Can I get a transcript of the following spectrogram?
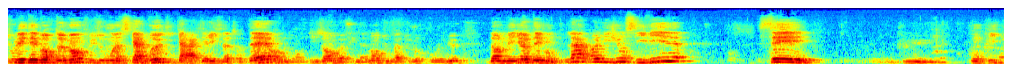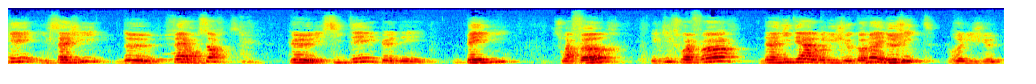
tous les débordements plus ou moins scabreux qui caractérisent notre terre, en, disant bah, finalement tout va toujours pour le mieux dans le meilleur des mondes. La religion civile, c'est plus compliqué. Il s'agit de faire en sorte que les cités, que des pays soient forts, et qu'ils soient forts d'un idéal religieux commun et de rites religieux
